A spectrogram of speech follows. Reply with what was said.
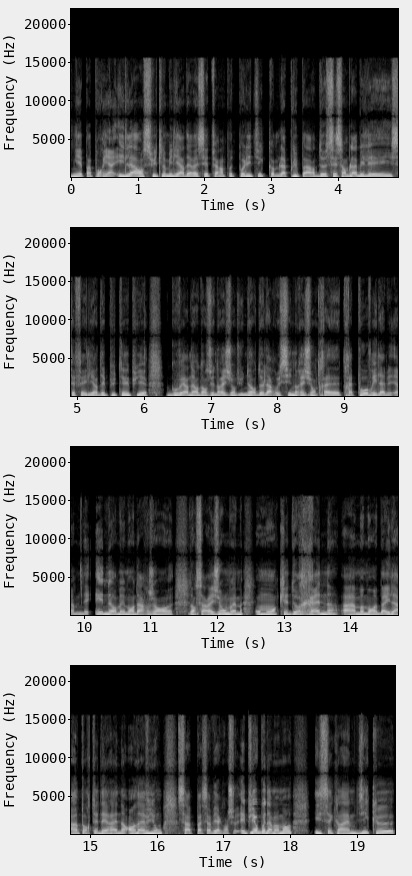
n'y est pas pour rien. Il a ensuite, le milliardaire, essayé de faire un peu de politique, comme la plupart de ses semblables. Il, s'est fait élire député, puis euh, gouverneur dans une région du nord de la Russie, une région très, très pauvre. Il a amené énormément d'argent euh, dans sa région. Même, on manquait de rennes à un moment. ben, il a importé des rennes en avion. Ça n'a pas servi à grand chose. Et puis, au bout d'un moment, il s'est quand même dit que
